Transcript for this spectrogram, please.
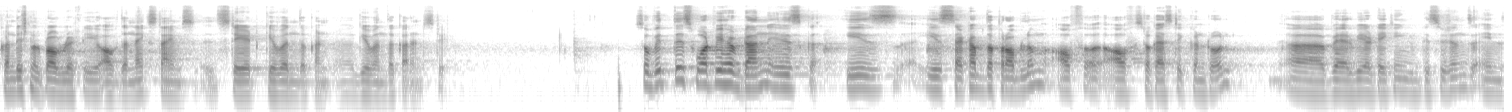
conditional probability of the next time state given the uh, given the current state. So, with this what we have done is is is set up the problem of uh, of stochastic control uh, where we are taking decisions in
